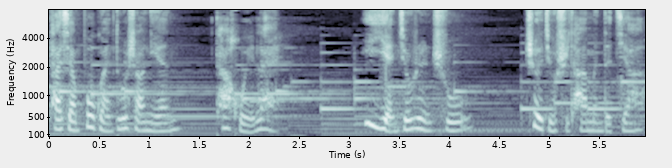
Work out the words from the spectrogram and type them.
他想，不管多少年，他回来，一眼就认出，这就是他们的家。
